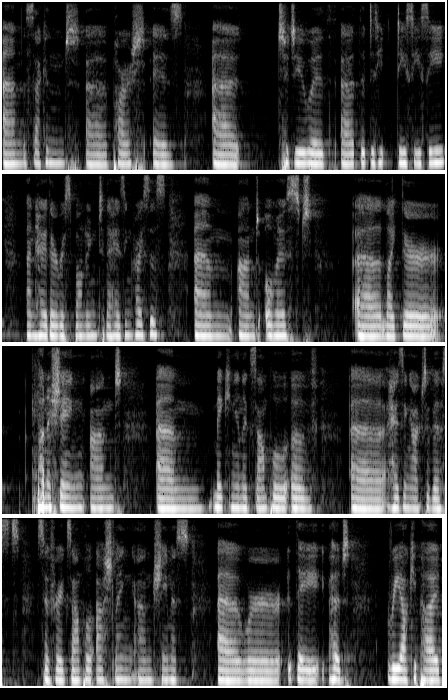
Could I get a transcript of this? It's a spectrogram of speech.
Um, the second uh, part is uh, to do with uh, the D- DCC and how they're responding to the housing crisis, um, and almost uh, like they're punishing and um, making an example of uh, housing activists so, for example, Aisling and Seamus uh, were they had reoccupied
